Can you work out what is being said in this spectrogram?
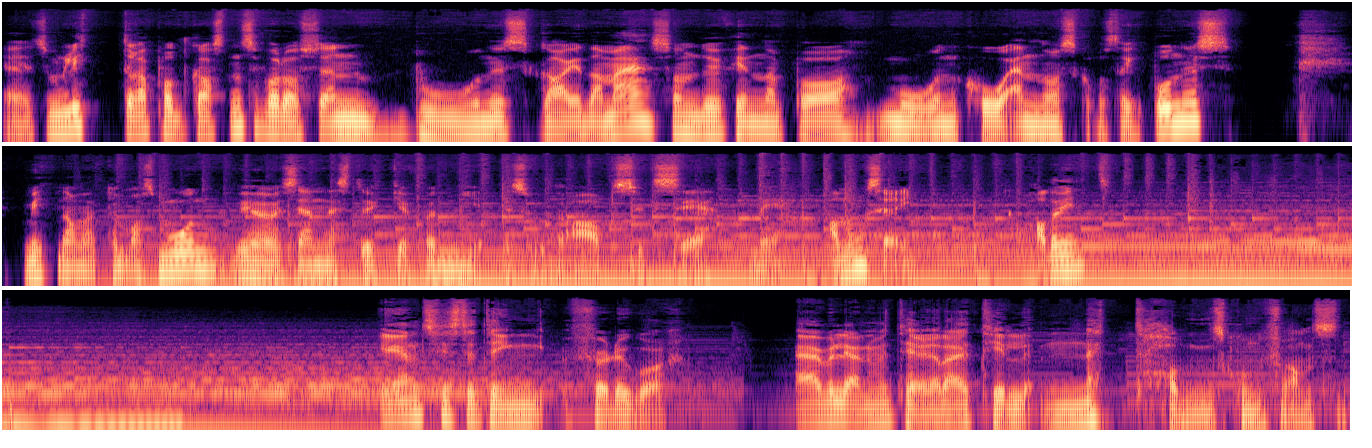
Eh, som lytter av podkasten får du også en bonusguide av meg, som du finner på moen.no bonus. Mitt navn er Thomas Moen. Vi høres igjen neste uke for en ny episode av Suksess med annonsering. Ha det fint! En siste ting før du går. Jeg vil gjerne invitere deg til netthandelskonferansen.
